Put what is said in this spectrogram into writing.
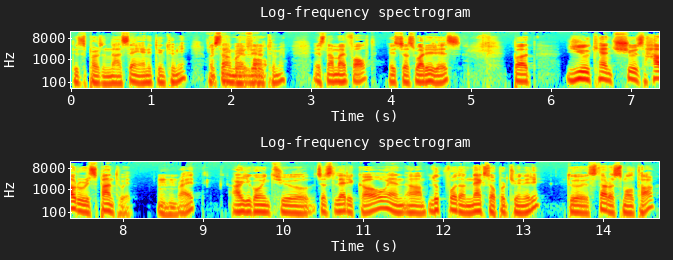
This person not saying anything to me or It's saying very little to me. It's not my fault. It's just what it is. But you can choose how to respond to it, right? Are you going to just let it go and um, look for the next opportunity to start a small talk?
